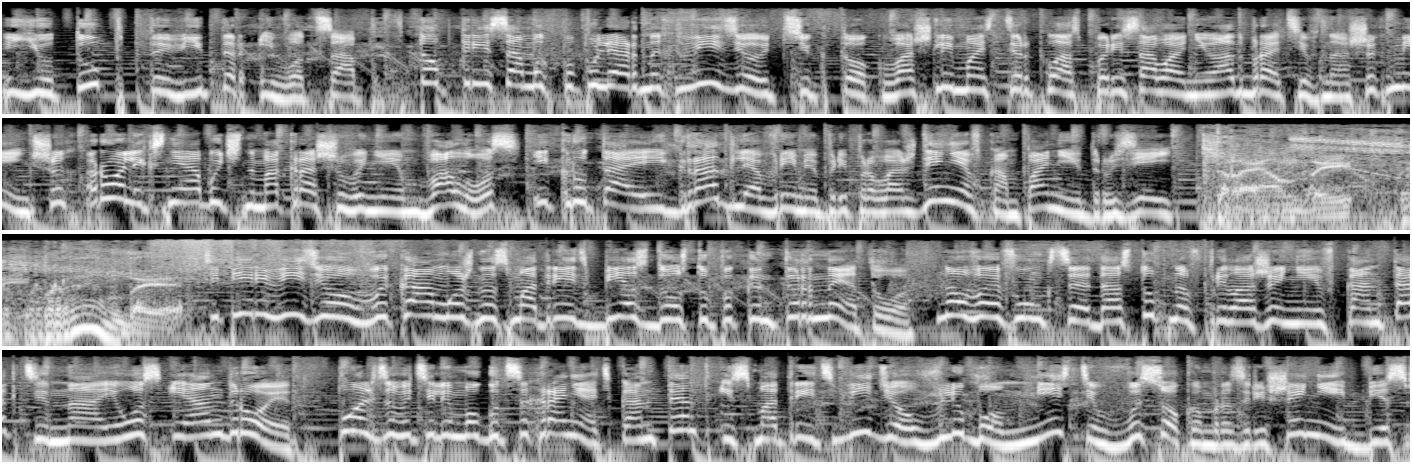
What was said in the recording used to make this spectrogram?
YouTube, Twitter и WhatsApp. В топ-3 самых популярных видео TikTok вошли мастер-класс по рисованию от братьев наших меньших, ролик с необычным окрашиванием волос и крутая игра для времяпрепровождения в компании друзей. Тренды. Бренды. Теперь видео в ВК можно смотреть без доступа к интернету. Новая функция доступна в приложении ВКонтакте на iOS и Android. Пользователи могут сохранять контент и смотреть видео в любом месте в высоком разрешении без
